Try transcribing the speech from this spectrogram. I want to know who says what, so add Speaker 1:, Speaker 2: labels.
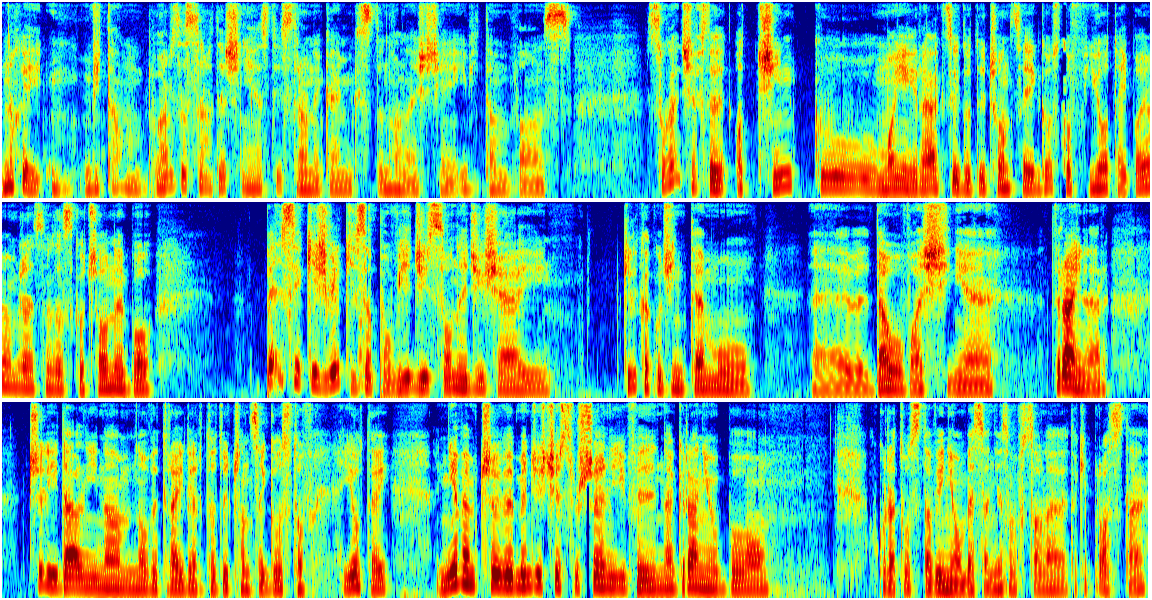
Speaker 1: No hej, witam bardzo serdecznie z tej strony KMX112 i witam was. Słuchajcie, w tym odcinku mojej reakcji dotyczącej Ghost of Yotei powiem wam, że jestem zaskoczony, bo bez jakiejś wielkiej zapowiedzi Sony dzisiaj kilka godzin temu e, dało właśnie trailer, czyli dali nam nowy trailer dotyczący Ghost of Yotei. Nie wiem, czy wy będziecie słyszeli w nagraniu, bo akurat ustawienia OBS-a nie są wcale takie proste.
